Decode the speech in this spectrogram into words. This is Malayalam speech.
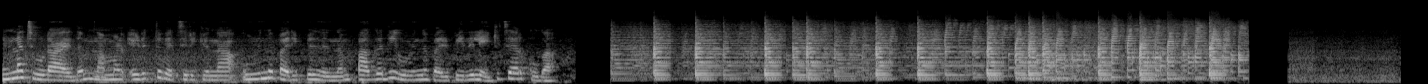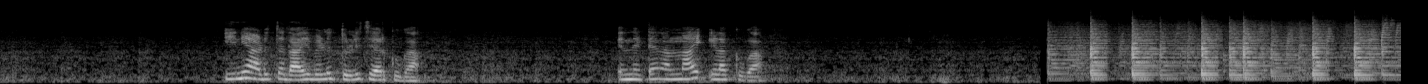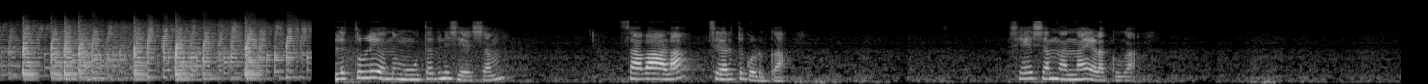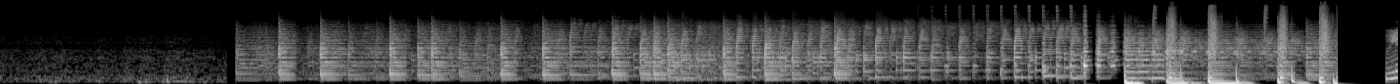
എണ്ണ ചൂടായതും നമ്മൾ എടുത്തു വെച്ചിരിക്കുന്ന ഉഴുന്ന് പരിപ്പിൽ നിന്നും പകുതി ഉഴുന്ന് പരിപ്പ് ഇതിലേക്ക് ചേർക്കുക. ഇനി അടുത്തതായി വെളുത്തുള്ളി ചേർക്കുക. എന്നിട്ട് നന്നായി ഇളക്കുക. വെളുത്തുള്ളി ഒന്ന് മൂത്തതിന് ശേഷം സവാള ചേർത്ത് കൊടുക്കുക. ശേഷം നന്നായി ഇളക്കുക.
